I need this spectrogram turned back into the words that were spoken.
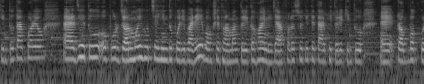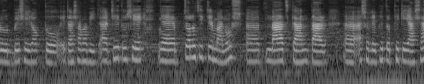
কিন্তু তারপরেও যেহেতু অপুর জন্মই হচ্ছে হিন্দু পরিবারে এবং সে ধর্মান্তরিত হয়নি যার ফলশ্রুতিতে তার ভিতরে কিন্তু টকবক করে উঠবে সেই রক্ত এটা স্বাভাবিক। আর যেহেতু সে আহ, চলচ্চিত্রের মানুষ নাচ, গান তার আসলে ভেতর থেকেই আসা।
